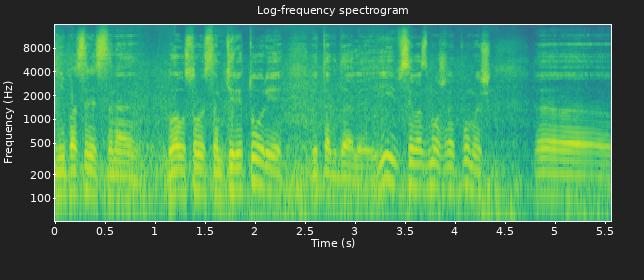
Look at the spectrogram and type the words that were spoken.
непосредственно благоустройством территории и так далее. И всевозможная помощь, э,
